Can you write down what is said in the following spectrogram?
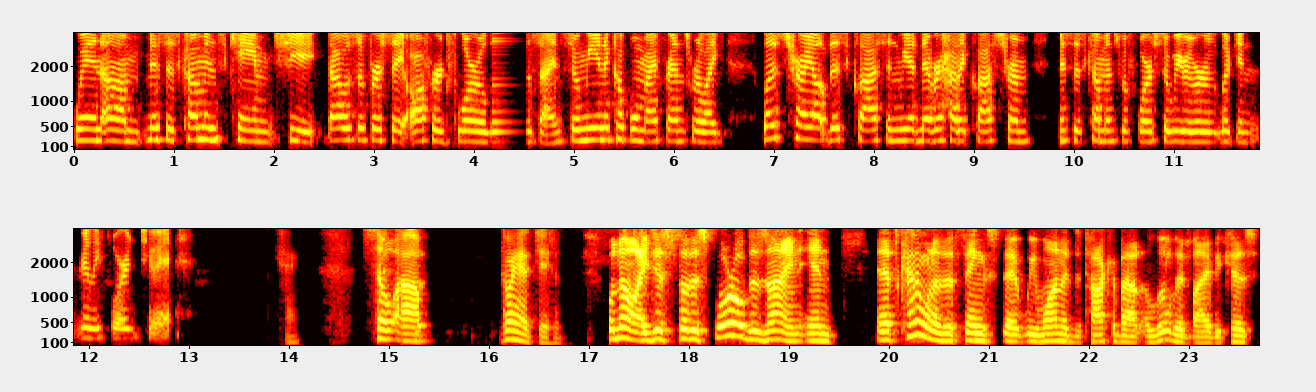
when um, Mrs. Cummins came, she that was the first they offered floral design. So me and a couple of my friends were like, let's try out this class, and we had never had a class from Mrs. Cummins before, so we were looking really forward to it. Okay, so, um, so go ahead, Jason. Well, no, I just so this floral design and. And that's kind of one of the things that we wanted to talk about a little bit by because,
